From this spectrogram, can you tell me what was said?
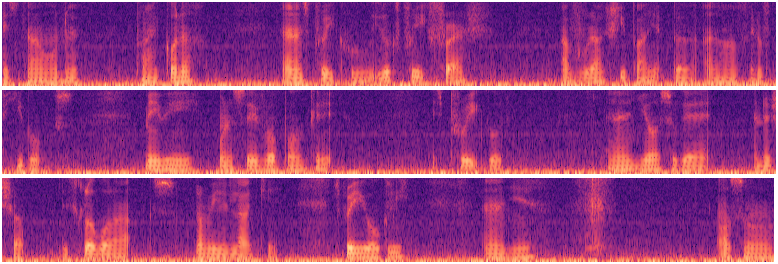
it's now on the Brite Gunner and it's pretty cool. It looks pretty fresh I would actually buy it but I don't have enough V-Bucks. Maybe when I save up I'll get it. It's pretty good. And you also get in the shop this global axe. Don't really like it. It's pretty ugly. And yeah. Also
